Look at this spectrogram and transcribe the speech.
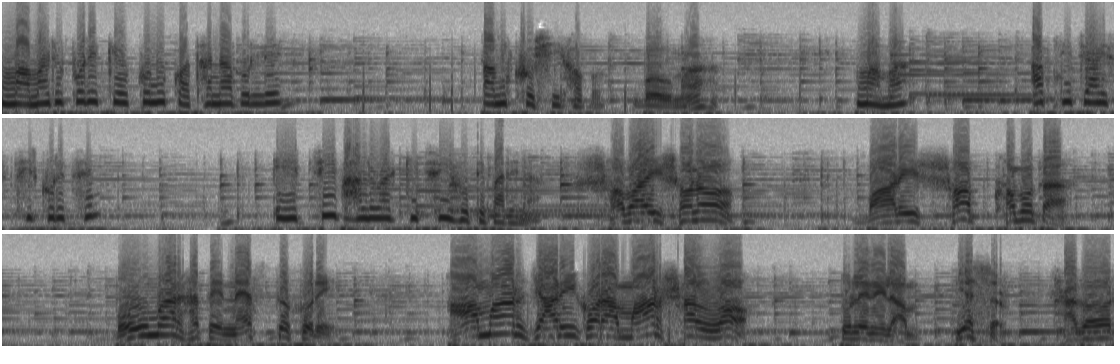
মামার উপরে কেউ কোনো কথা না বললে আমি খুশি হব। বৌমা। মামা আপনি যা স্থির করেছেন এর চেয়ে ভালো আর কিছুই হতে পারে না। সবাই শোনো বাড়ির সব ক্ষমতা বৌমার হাতে ন্যস্ত করে আমার জারি করা মার্শাল ল তুলে নিলাম। ইয়েস স্যার সাগর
